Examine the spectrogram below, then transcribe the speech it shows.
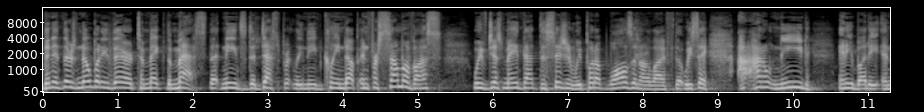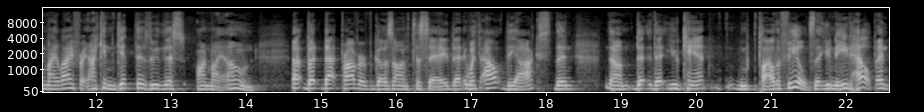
then if there's nobody there to make the mess that needs to desperately need cleaned up. And for some of us, we've just made that decision. We put up walls in our life that we say, I, I don't need anybody in my life right I can get through this on my own. Uh, but that proverb goes on to say that without the ox, then um, th- that you can't plow the fields, that you need help. And,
